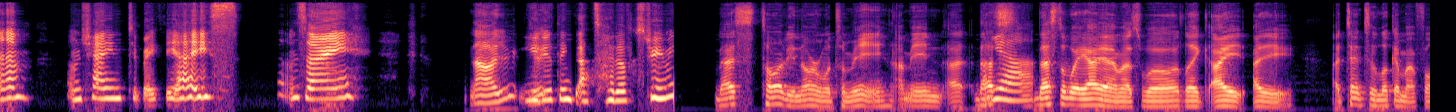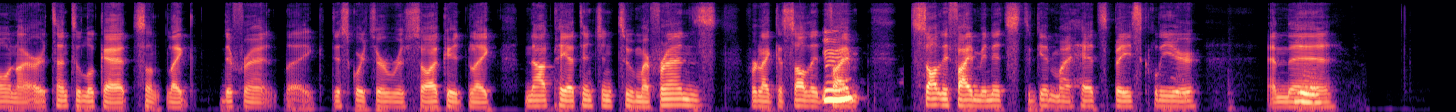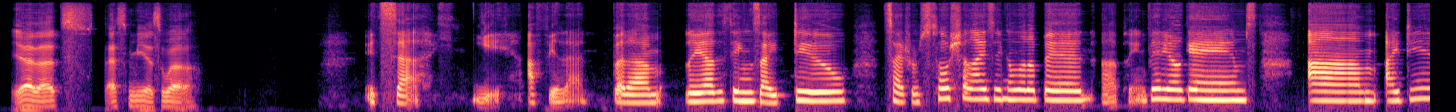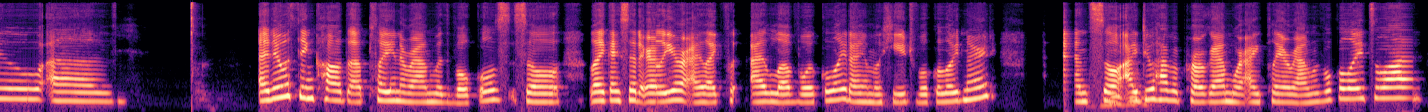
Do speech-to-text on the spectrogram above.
um, I'm trying to break the ice. I'm sorry. No, you You do things outside of streaming? That's totally normal to me. I mean, uh, that's Yeah. that's the way I am as well. Like I I I tend to look at my phone or I tend to look at some like different like Discord servers so I could like not pay attention to my friends for like a solid Mhm. five solid five minutes to get my headspace clear and Yeah. then yeah, that's that's me as well. It's uh yeah, I feel that. But um the other things I do, aside from socializing a little bit, uh, playing video games, um, I do uh, I do a thing called uh, playing around with vocals. So, like I said earlier, I like I love Vocaloid. I am a huge Vocaloid nerd, and so I do have a program where I play around with Vocaloids a lot,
